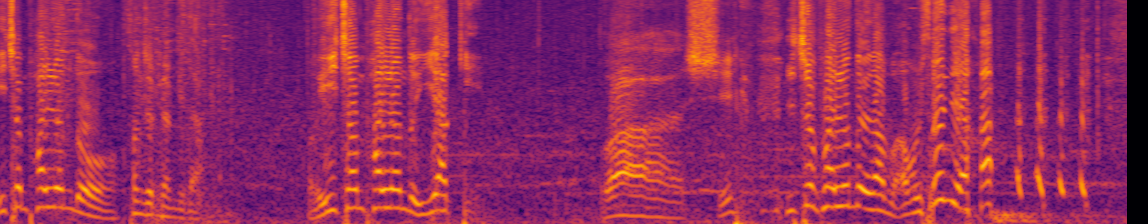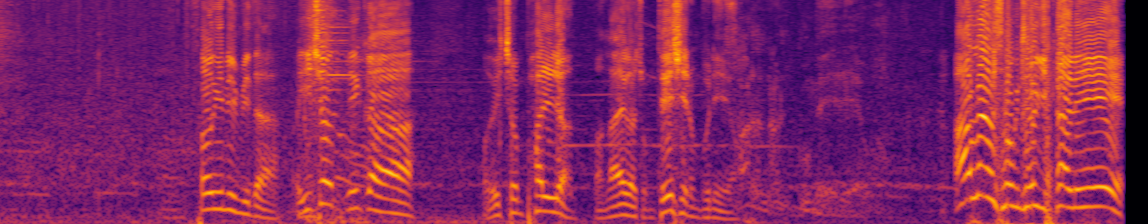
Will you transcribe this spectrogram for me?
2008년도 성적표입니다. 어, 2008년도 2학기. 와, 씨. 2008년도에 나 뭐하고 있었냐? 성인입니다. 2000 그러니까 어, 2008년 어, 나이가 좀 되시는 분이에요. 아들 성적이라니.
